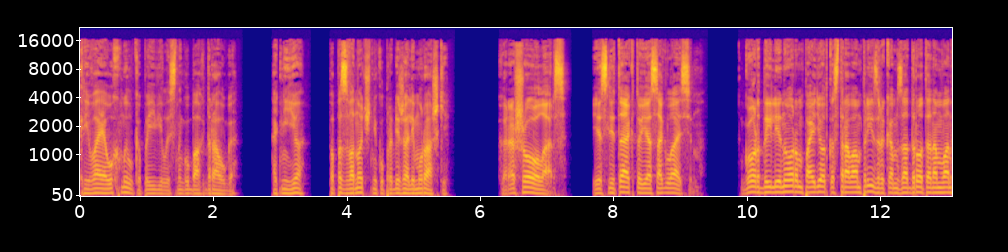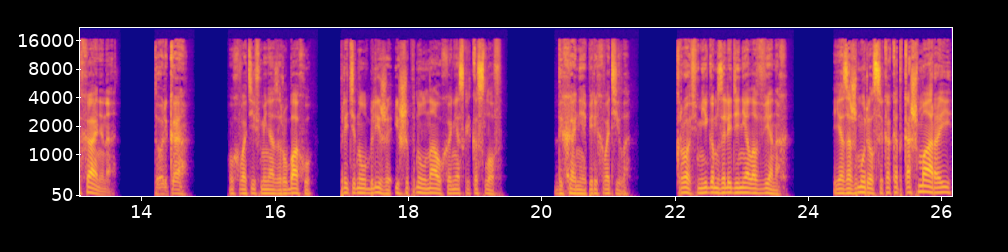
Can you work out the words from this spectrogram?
Кривая ухмылка появилась на губах Драуга. От нее по позвоночнику пробежали мурашки. «Хорошо, Ларс. Если так, то я согласен. Гордый Ленорм пойдет к островам-призракам за Дротаном Ванханина. Только...» Ухватив меня за рубаху, притянул ближе и шепнул на ухо несколько слов. Дыхание перехватило. Кровь мигом заледенела в венах. Я зажмурился, как от кошмара, и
